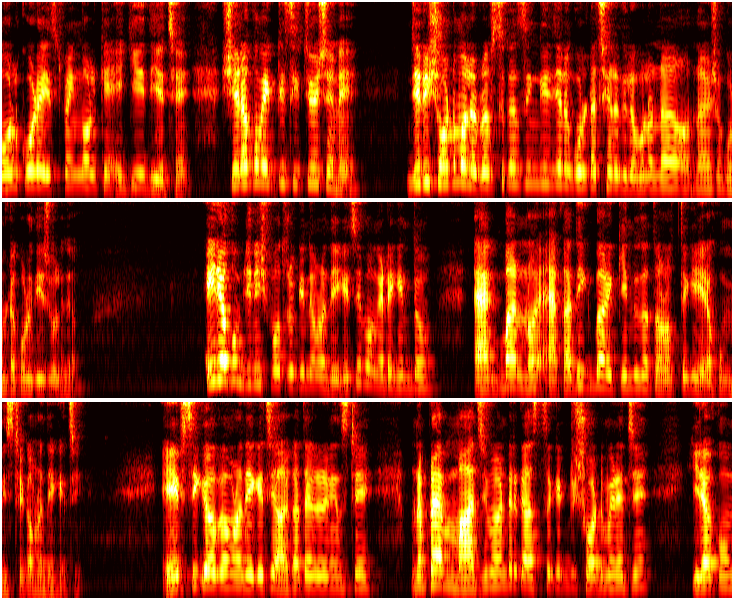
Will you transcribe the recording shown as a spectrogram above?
গোল করে ইস্টবেঙ্গলকে এগিয়ে দিয়েছে। সেরকম একটি সিচুয়েশনে জেডি শর্ট মারল প্রফসুকান সিং গিল যেন গোলটা ছেড়ে দিল বলো, না না এসব গোলটা করে দিয়ে চলে যাও। এইরকম জিনিসপত্র কিন্তু আমরা দেখেছি এবং এটা কিন্তু একবার নয়, একাধিকবার কিন্তু তার তরফ থেকে এরকম মিস্টেক আমরা দেখেছি। এফসিকেও আমরা দেখেছি আলকাতার এগেনস্টে মানে প্রায় মাঝ মাঠের কাছ থেকে একটি শট মেরেছে। কীরকম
